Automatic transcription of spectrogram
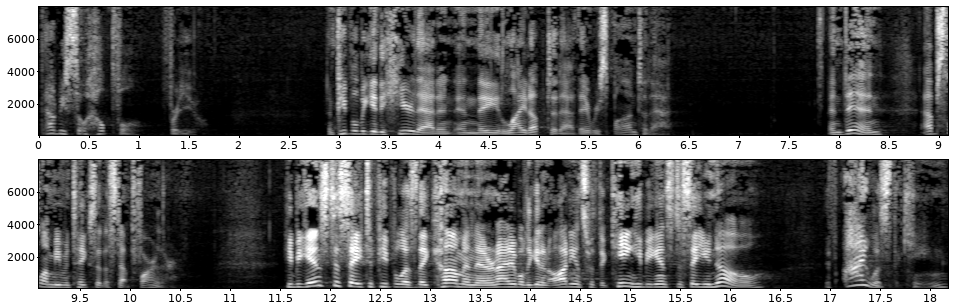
that would be so helpful for you. And people begin to hear that and, and they light up to that. They respond to that. And then Absalom even takes it a step farther. He begins to say to people as they come and they're not able to get an audience with the king, he begins to say, You know, if I was the king,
